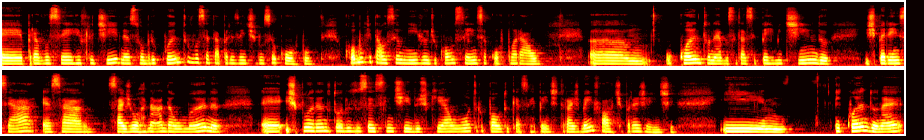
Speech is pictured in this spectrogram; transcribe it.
é para você refletir né, sobre o quanto você está presente no seu corpo, como que está o seu nível de consciência corporal, um, o quanto né, você está se permitindo experienciar essa, essa jornada humana, é, explorando todos os seus sentidos, que é um outro ponto que a serpente traz bem forte para gente. E, e quando né,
